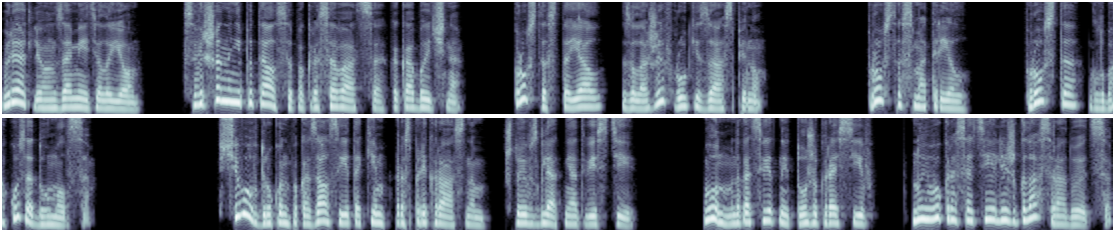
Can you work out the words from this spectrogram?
Вряд ли он заметил ее. Совершенно не пытался покрасоваться, как обычно. Просто стоял, заложив руки за спину. Просто смотрел. Просто глубоко задумался. С чего вдруг он показался ей таким распрекрасным, что и взгляд не отвести? Вон, многоцветный тоже красив, но его красоте лишь глаз радуется.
